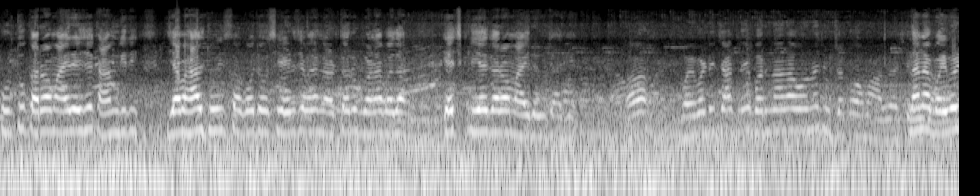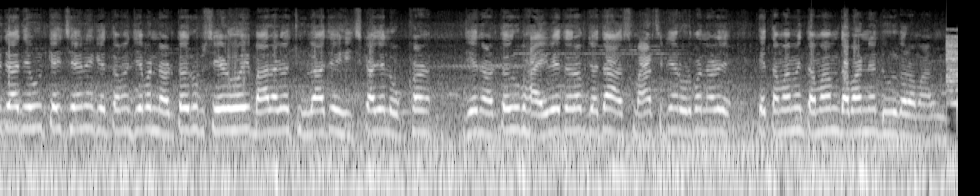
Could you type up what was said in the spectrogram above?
પૂરતું કરવામાં આવી રહી છે કામગીરી. જ્યાં હાલ જોઈ શકો છો શેડ છે બધા નડતરૂપ ઘણા બધા. એ જ ક્લિયર કરવામાં આવી રહ્યું છે આજે. વહીવટી ચાર્જ નહીં ભરનારાઓને જ ઉચકવામાં આવ્યા છે. ના ના વહીવટી જાત એવું કંઈ છે ને કે તમે જે પણ નડતરૂપ શેડ હોય બહાર આગળ ચૂલા છે હિંચકા છે લોખંડ જે નડતરરૂપ હાઈવે તરફ જતા સ્માર્ટ સિટીના રોડ પર નડે એ તમામે તમામ દબાણને દૂર કરવામાં આવે. છે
